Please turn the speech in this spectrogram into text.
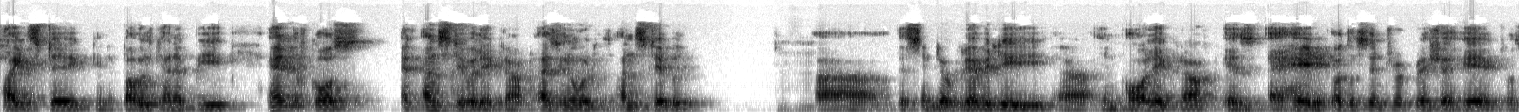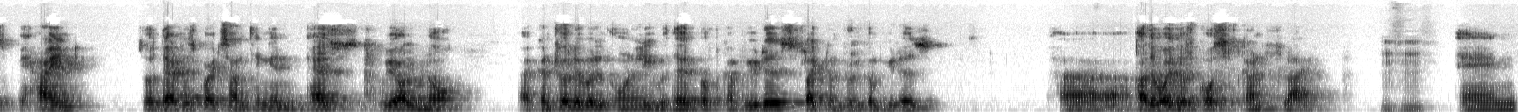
side stick and a bubble canopy, and of course, an unstable aircraft. As you know, it was unstable. Mm-hmm. Uh, the center of gravity uh, in all aircraft is ahead of the center of pressure. Here, it was behind. So that was quite something. And as we all know, uh, controllable only with the help of computers, flight control computers. Uh, otherwise, of course, it can't fly. Mm-hmm. And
